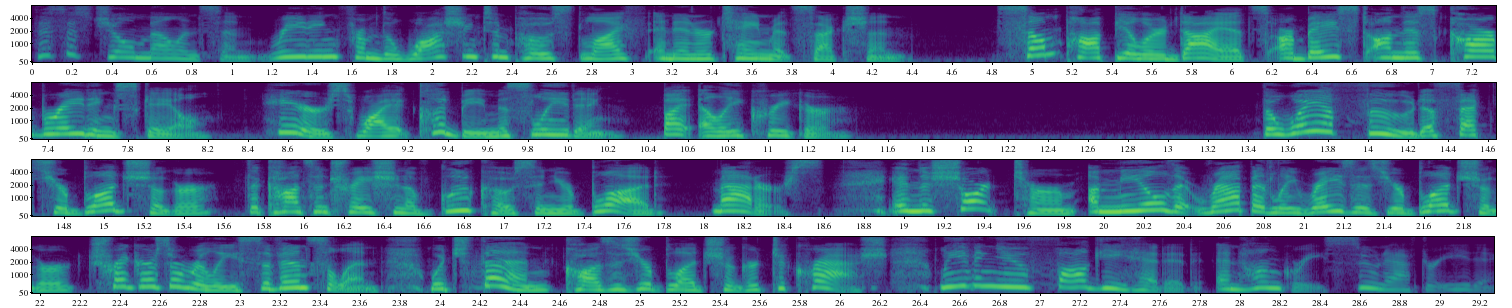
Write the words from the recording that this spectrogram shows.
This is Jill Melancon reading from the Washington Post Life and Entertainment section. Some popular diets are based on this carb rating scale. Here's why it could be misleading by Ellie Krieger. The way a food affects your blood sugar, the concentration of glucose in your blood, matters. In the short term, a meal that rapidly raises your blood sugar triggers a release of insulin, which then causes your blood sugar to crash, leaving you foggy headed and hungry soon after eating.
